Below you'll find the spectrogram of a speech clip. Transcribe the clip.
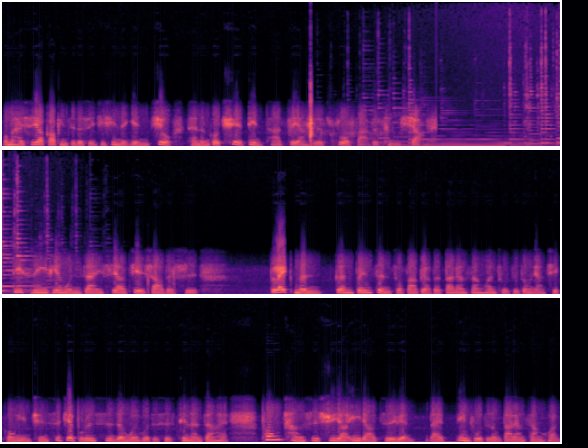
我们还需要高品质的随机性的研究，才能够确定它这样子的做法的成效。第十一篇文摘是要介绍的是 Blackman 跟 Benson 所发表的大量伤患处置中氧气供应。全世界不论是人为或者是天然灾害，通常是需要医疗资源来应付这种大量伤患。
